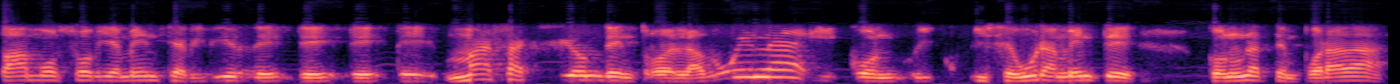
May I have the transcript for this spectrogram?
vamos obviamente a vivir de, más acción dentro de la duela y con y, seguramente con una temporada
